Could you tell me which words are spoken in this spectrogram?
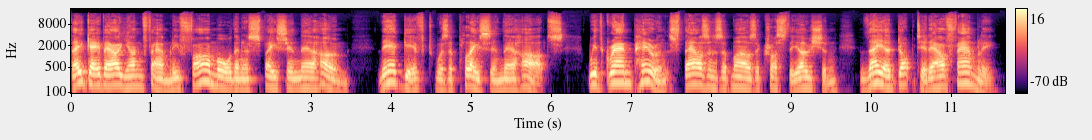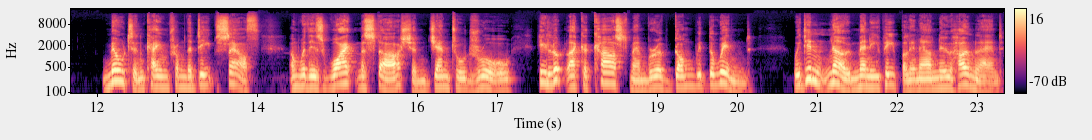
they gave our young family far more than a space in their home. Their gift was a place in their hearts. With grandparents thousands of miles across the ocean, they adopted our family. Milton came from the deep south, and with his white moustache and gentle drawl, he looked like a cast member of Gone with the Wind. We didn't know many people in our new homeland,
